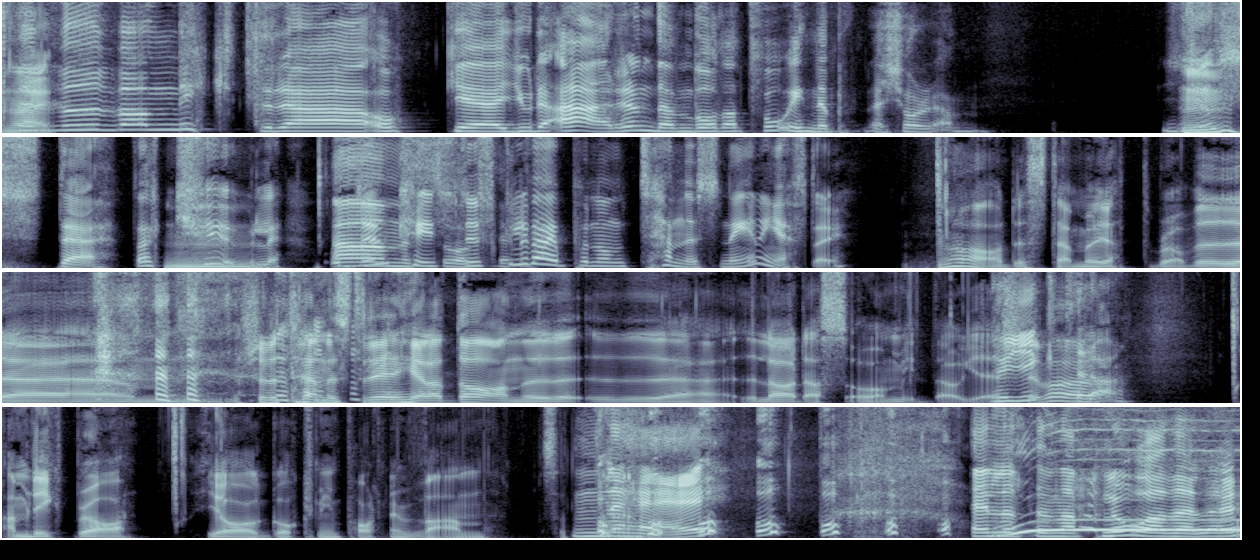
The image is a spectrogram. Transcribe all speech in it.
Eriksson. Men Nej. vi var nyktra och eh, gjorde ärenden båda två inne på den där tjorren. Mm. Just det, vad Mm. kul! Och Ja, du Chris, du kul. skulle iväg på någon tennisturnering efter. Ja, det stämmer jättebra. Vi eh, körde tennisturnering hela dagen i, i, eh, i lördags och middag och grejer. Hur gick var, det då? Ja, men det gick bra. Jag och min partner vann. Så att, Nej, en liten applåd eller?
